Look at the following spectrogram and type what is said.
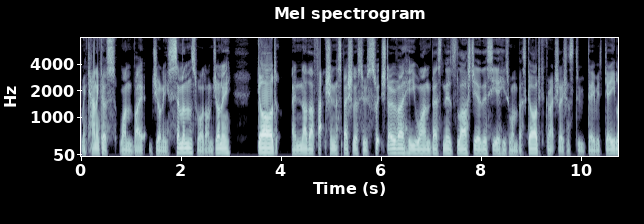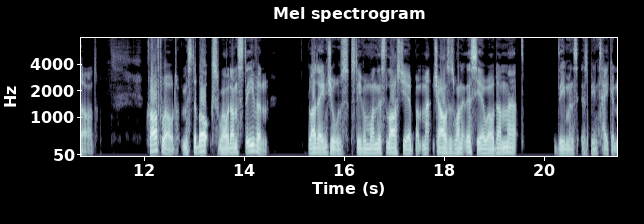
Mechanicus won by Johnny Simmons. Well done, Johnny. Guard another faction specialist who switched over. He won Best Nids last year. This year, he's won Best Guard. Congratulations to David Gaylard. Craftworld, Mr. Box. Well done, Stephen. Blood Angels. Stephen won this last year, but Matt Charles has won it this year. Well done, Matt. Daemons has been taken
